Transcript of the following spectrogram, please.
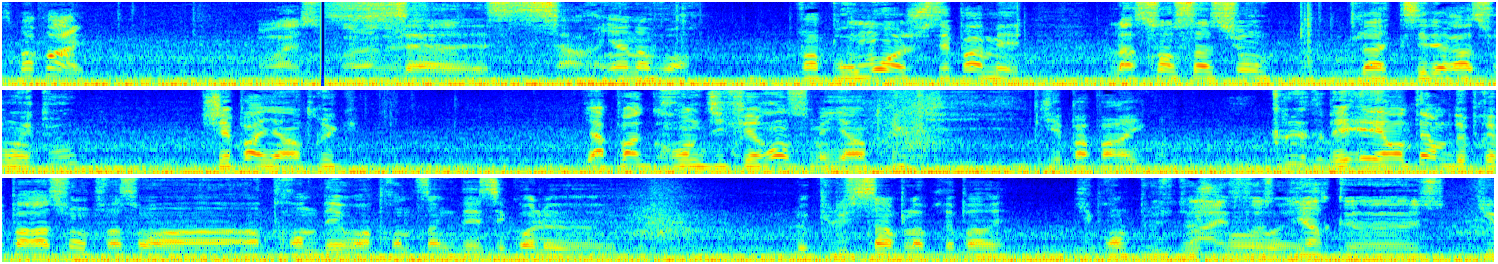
C'est pas pareil. Ouais, c'est pas la même chose. Ça n'a rien à voir. Enfin, pour moi, je sais pas, mais la sensation de l'accélération et tout, je sais pas, il y a un truc. Il n'y a pas grande différence, mais il y a un truc qui, qui est pas pareil. quoi. Et, et en termes de préparation, de toute façon, un, un 30D ou un 35D, c'est quoi le, le plus simple à préparer Qui prend le plus de Bah, il chevaux faut se dire que ce qui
